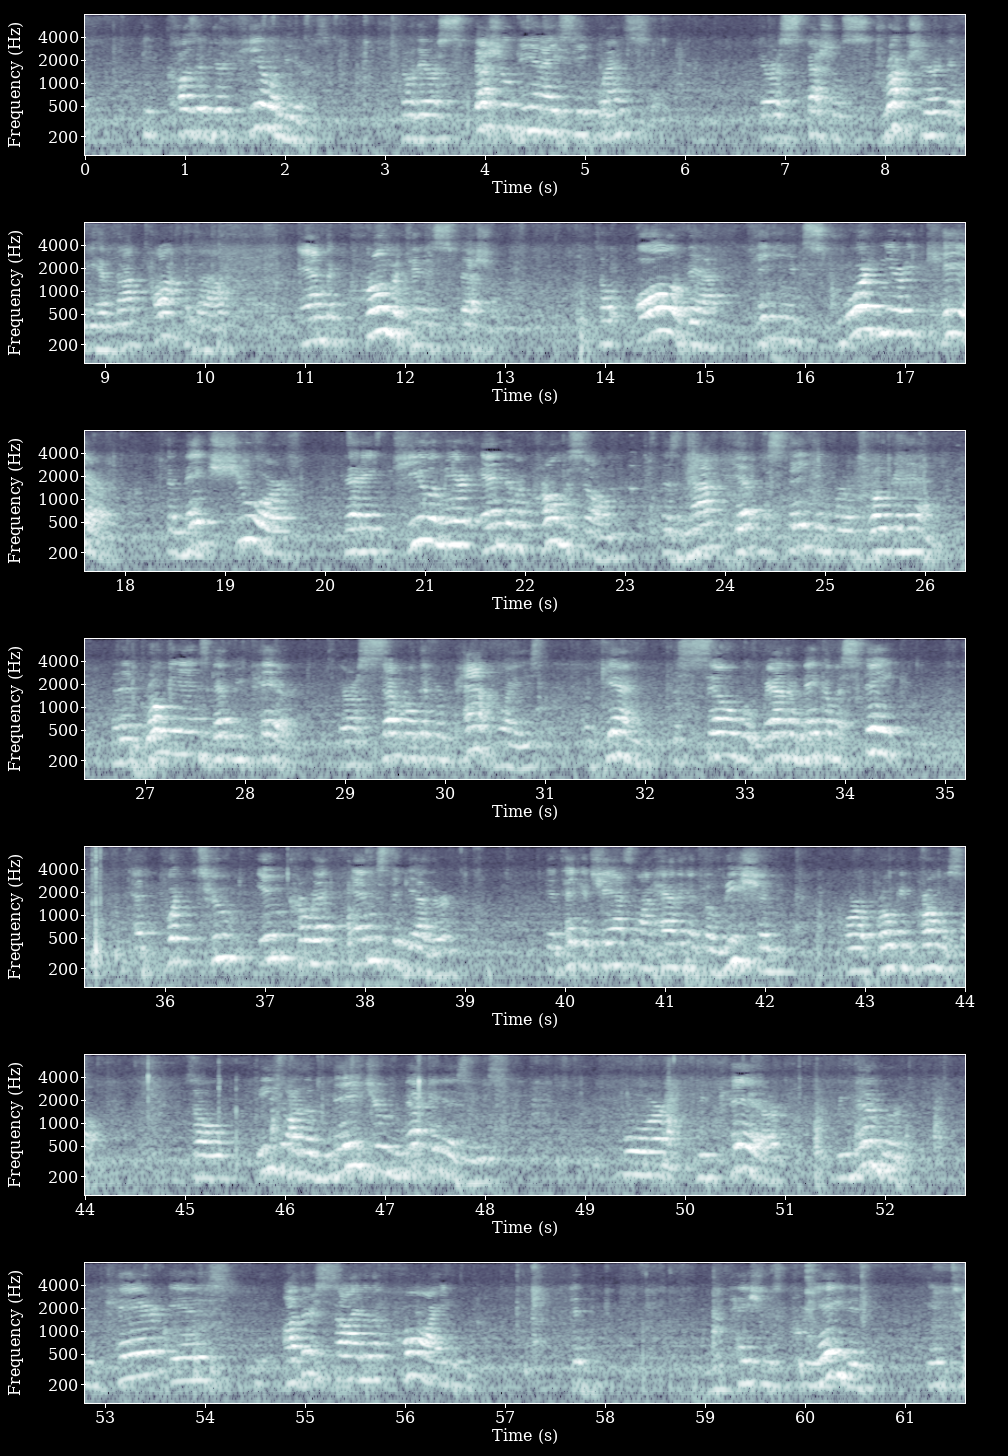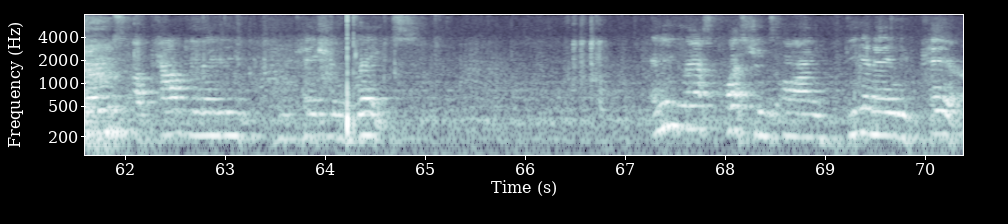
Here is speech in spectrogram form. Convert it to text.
because of your telomeres. So they're a special DNA sequence, they're a special structure that we have not talked about, and the chromatin is special. So all of that, taking extraordinary care to make sure that a telomere end of a chromosome does not get mistaken for a broken end. And then broken ends get repaired. There are several different pathways. Again, the cell would rather make a mistake and put two incorrect ends together than take a chance on having a deletion or a broken chromosome. So these are the major mechanisms for repair. Remember, repair is the other side of the coin mutations created in terms of calculating mutation rates. Any last questions on DNA repair?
